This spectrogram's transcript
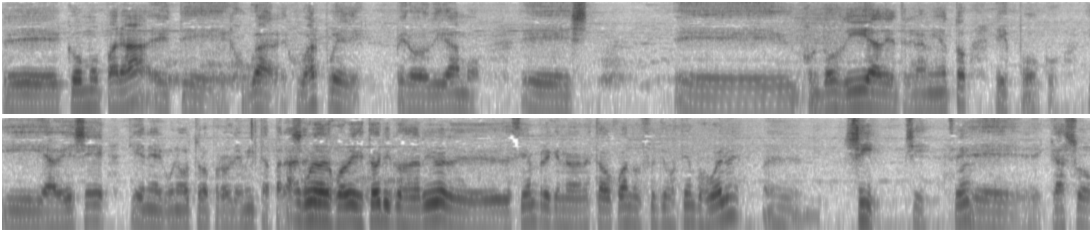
eh, como para este, jugar. Jugar puede, pero digamos, eh, con dos días de entrenamiento es poco y a veces tiene algún otro problemita para ¿Alguno de los jugadores históricos de River de, siempre que no han estado jugando en los últimos tiempos vuelve? Eh, sí, sí. Eh, caso,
